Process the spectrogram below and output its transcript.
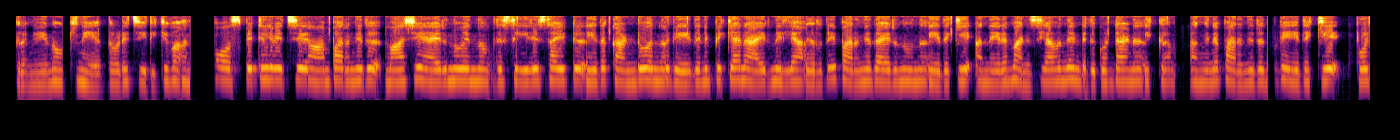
ക്രിമിനെ നോക്കി നേരത്തോടെ ചിരിക്കുക ഹോസ്പിറ്റലിൽ വെച്ച് ഞാൻ പറഞ്ഞത് മാഷയായിരുന്നുവെന്നും ഇത് സീരിയസ് ആയിട്ട് ഏത കണ്ടു എന്ന് വേദനിപ്പിക്കാനായിരുന്നില്ല. വെറുതെ പറഞ്ഞതായിരുന്നു എന്ന് വേദയ്ക്ക് അന്നേരം മനസ്സിലാവുന്നുണ്ട്. ഇതുകൊണ്ടാണ് വിക്രം അങ്ങനെ പറഞ്ഞത് വേദയ്ക്ക് ഇപ്പോൾ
